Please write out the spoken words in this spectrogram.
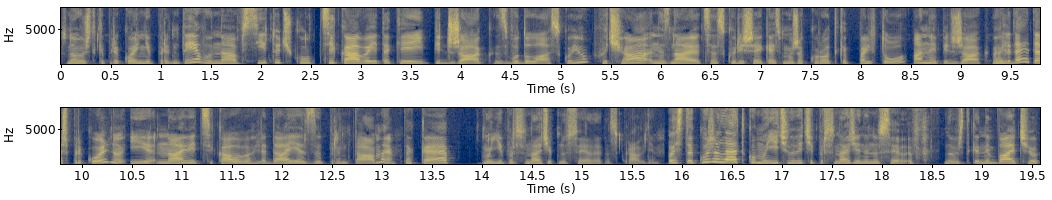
Знову ж таки, прикольні принти. Вона в сіточку. Цікавий такий піджак з водолазкою. Хоча не знаю, це скоріше якесь може коротке пальто, а не піджак. Виглядає теж прикольно і навіть цікаво виглядає з принтами. Таке. Мої персонажі б носили насправді. Ось таку жилетку мої чоловічі персонажі не носили. Знову ж таки, не бачу.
